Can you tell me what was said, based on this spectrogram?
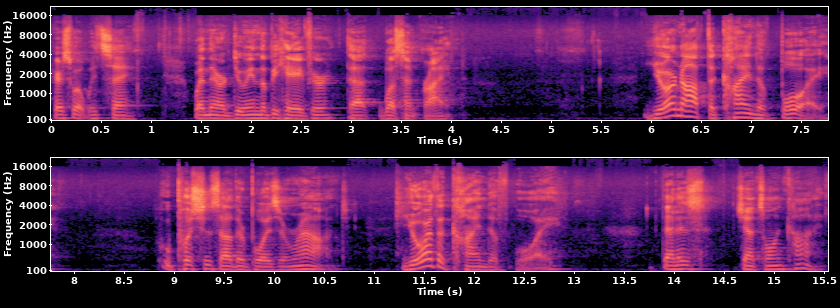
here's what we'd say when they're doing the behavior that wasn't right. You're not the kind of boy who pushes other boys around. You're the kind of boy that is gentle and kind.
